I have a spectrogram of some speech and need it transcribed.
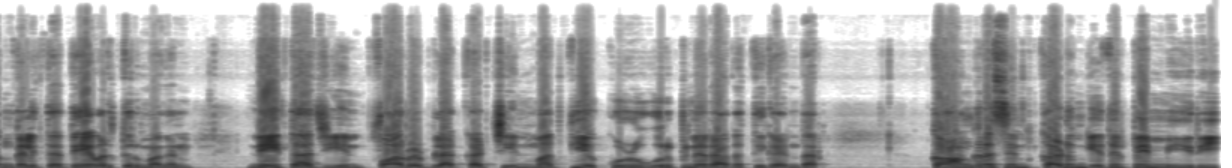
பங்களித்த தேவர் திருமகன் நேதாஜியின் ஃபார்வர்ட் பிளாக் கட்சியின் மத்திய குழு உறுப்பினராக திகழ்ந்தார். காங்கிரசின் கடும் எதிர்ப்பை மீறி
